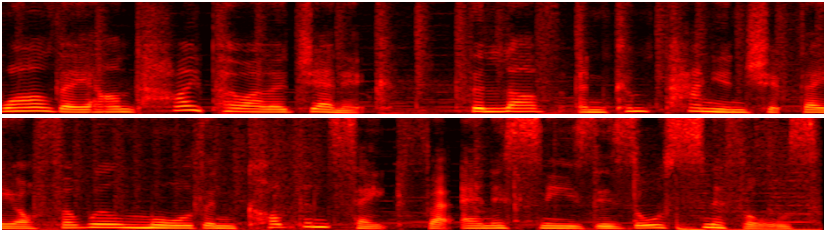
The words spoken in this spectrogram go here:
While they aren't hypoallergenic, the love and companionship they offer will more than compensate for any sneezes or sniffles.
